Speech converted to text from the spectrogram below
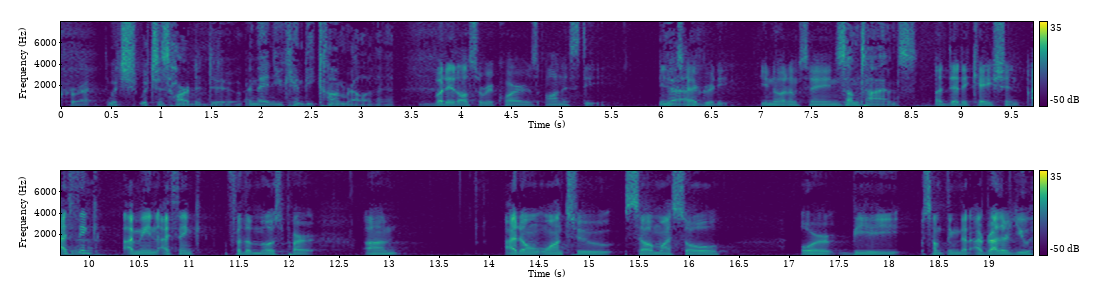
Correct. which which is hard to do. And then you can become relevant. But it also requires honesty, Yeah. integrity. You know what I'm saying? Sometimes. a dedication. I think. I mean, I think for the most part, um, I don't want to sell my soul or be something that I'd rather you.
